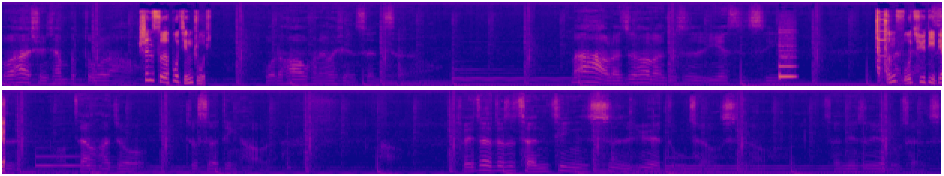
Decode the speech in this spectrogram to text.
不过它的选项不多了哈。深色不仅主题，我的话我可能会选深色哦。那好了之后呢，就是 ESC 横幅区地标，按两次哦这样它就就设定好了。好，所以这就是沉浸式阅读程式哦，沉浸式阅读程式。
